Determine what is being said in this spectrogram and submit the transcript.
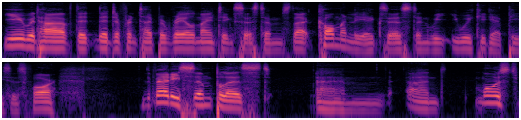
you would have the, the different type of rail mounting systems that commonly exist and we, we could get pieces for. The very simplest um, and most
